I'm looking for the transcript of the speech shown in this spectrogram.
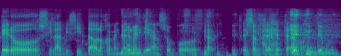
Pero si las visitas o los comentarios que llegan son por... eso esperamos. De momento.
